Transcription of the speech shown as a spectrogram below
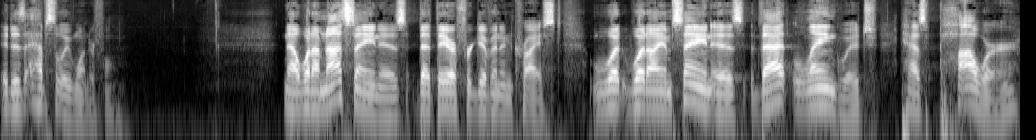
It is absolutely wonderful. Now, what I'm not saying is that they are forgiven in Christ. What, what I am saying is that language has power.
